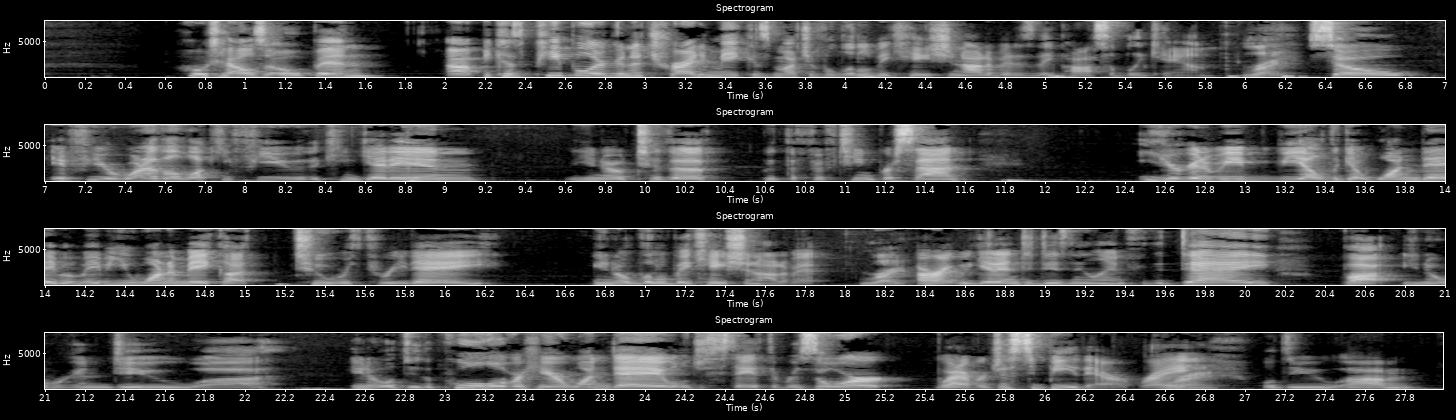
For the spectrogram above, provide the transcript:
hotels open uh, because people are going to try to make as much of a little vacation out of it as they possibly can. Right. So if you're one of the lucky few that can get in, you know, to the with the 15%, you're going to be be able to get one day, but maybe you want to make a two or three day, you know, little vacation out of it. Right. All right, we get into Disneyland for the day, but you know, we're going to do uh, you know, we'll do the pool over here one day, we'll just stay at the resort, whatever, just to be there, right? Right. We'll do um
